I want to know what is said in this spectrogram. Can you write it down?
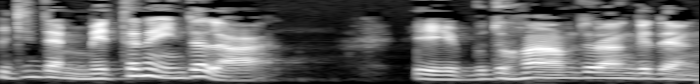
ඉතින් දැන් මෙතන ඉඳලා ඒ බුදුහාමුදුරන්ගේ දැන්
